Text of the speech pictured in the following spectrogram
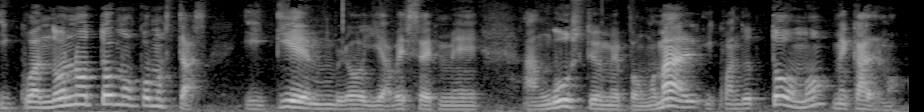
Y cuando no tomo, ¿cómo estás? Y tiemblo y a veces me angustio y me pongo mal. Y cuando tomo, me calmo.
